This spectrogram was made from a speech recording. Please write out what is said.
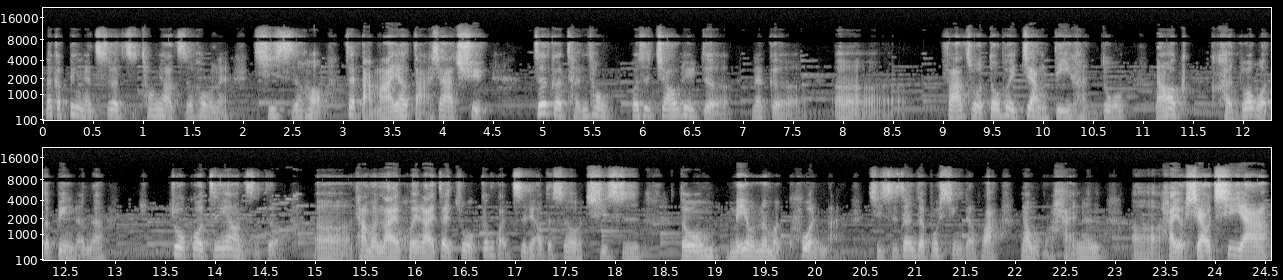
那个病人吃了止痛药之后呢，其实哈，再把麻药打下去，这个疼痛或是焦虑的那个呃发作都会降低很多。然后很多我的病人呢。做过这样子的，呃，他们来回来再做根管治疗的时候，其实都没有那么困难。其实真的不行的话，那我们还能呃还有笑气呀、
